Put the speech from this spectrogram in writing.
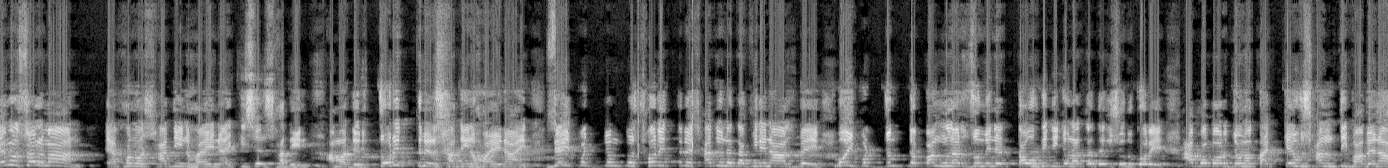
এ মুসলমান এখনও স্বাধীন হয় নাই, কিসের স্বাধীন? আমাদের চরিত্রের স্বাধীন হয় নাই। যেই পর্যন্ত চরিত্রের স্বাধীনতা ফিরে না আসবে, ওই পর্যন্ত বাংলার জমিনের তৌহিদি জনতা থেকে শুরু করে আপাবর জনতা কেউ শান্তি পাবে না।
